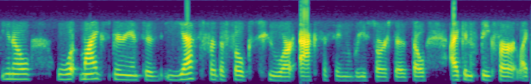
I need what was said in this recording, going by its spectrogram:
you know what my experience is yes for the folks who are accessing resources so i can speak for like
